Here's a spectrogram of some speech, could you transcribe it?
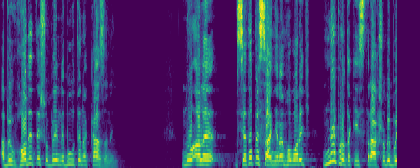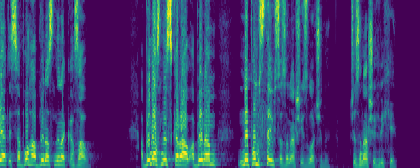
аби вгодити, щоб не бути наказаним. Ну, але святе Писання нам говорить не про такий страх, щоб боятися Бога, аби нас не наказав, аби нас не скарав, аби нам не помстився за наші злочини чи за наші гріхи.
